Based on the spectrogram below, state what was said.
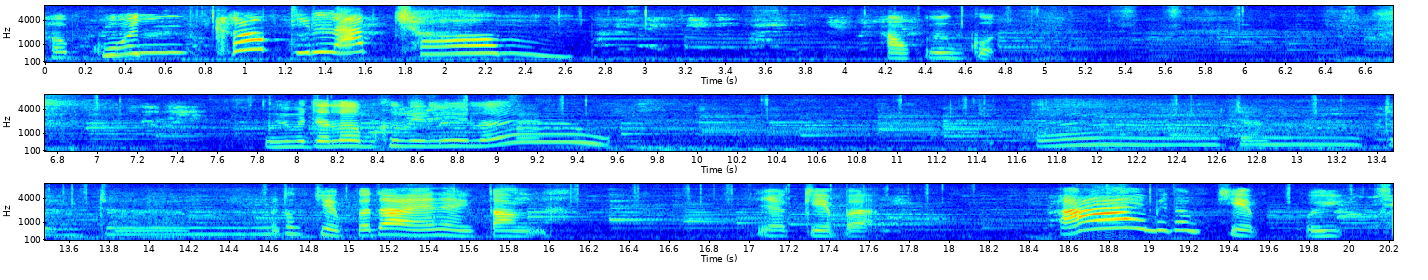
ขอบคุณครับที่รับชม เอาลืมกดมันจะเริ่มขึ้นเรื่อยๆแล้วอืมจึ๊งจึ๊งจึ๊งไม่ต้องเก็บก็ได้นะเนี่ยตังค์อยากเก็บอะอ้ายไม่ต้องเก็บเฮ้ยส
